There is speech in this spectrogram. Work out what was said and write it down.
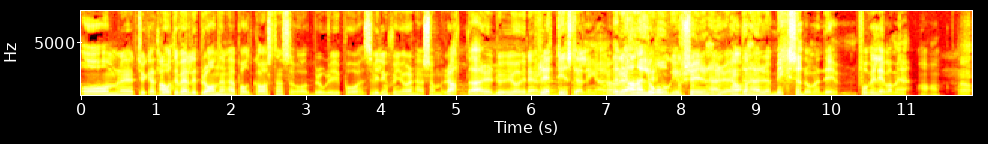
Och om ni tycker att det låter väldigt bra med den här podcasten så beror det ju på civilingenjören här som rattar. Du gör ju det. Rätt inställningar. Den är analog i och för sig den här, Ja. den här mixen då, men det får vi leva med. Ja. Ja.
